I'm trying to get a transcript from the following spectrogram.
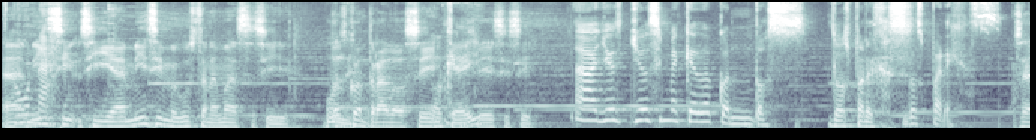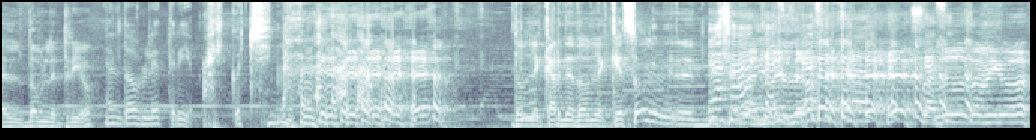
A Una. mí sí, sí, a mí sí me gusta nada más así. Dos contra dos, sí. Ok. Sí, sí, sí. Ah, yo, yo sí me quedo con dos. Dos parejas. Dos parejas. O sea, el doble trío. El doble trío. Ay, cochina. Doble carne, doble queso. Eh, Dice Ajá, Manuel. Saludos, amigo.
